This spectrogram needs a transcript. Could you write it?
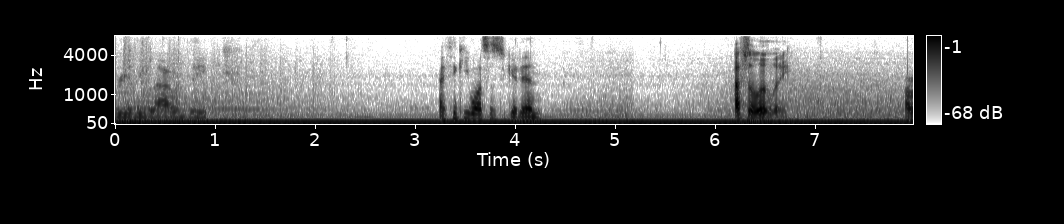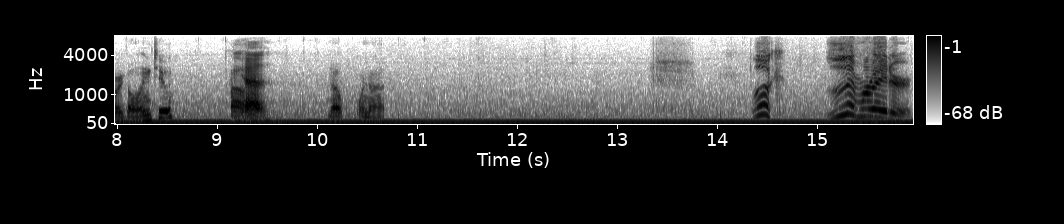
really loudly. I think he wants us to get in. Absolutely. Are we going to? Oh, Yeah. Nope, we're not. Look! Liberator!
